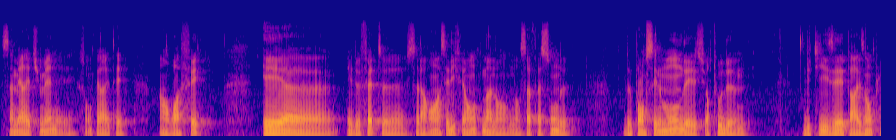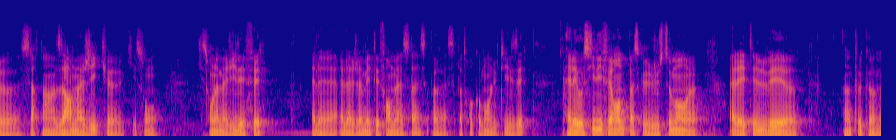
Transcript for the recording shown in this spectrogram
sa mère est humaine et son père était un roi fée. Et, euh, de fait, euh, ça la rend assez différente bah, dans, sa façon de, penser le monde et surtout d'utiliser par exemple certains arts magiques qui, sont, qui sont la magie des fées. Elle n'a jamais été formée à ça, elle ne sait pas, trop comment l'utiliser. Elle est aussi différente parce que justement, elle a été élevée un peu comme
